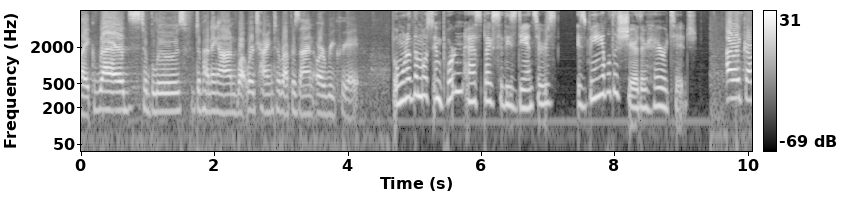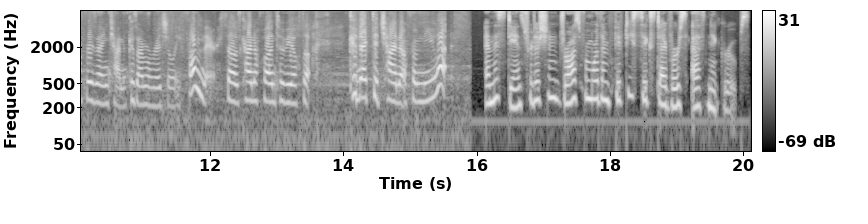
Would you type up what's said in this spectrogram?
like reds to blues, depending on what we're trying to represent or recreate. But one of the most important aspects to these dancers is being able to share their heritage. I like representing China because I'm originally from there, so it's kind of fun to be able to connect to China from the U.S. And this dance tradition draws from more than 56 diverse ethnic groups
